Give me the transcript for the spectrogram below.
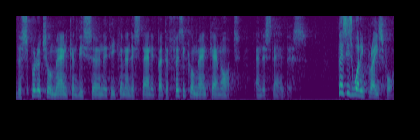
the spiritual man can discern it, he can understand it, but the physical man cannot understand this. This is what he prays for.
